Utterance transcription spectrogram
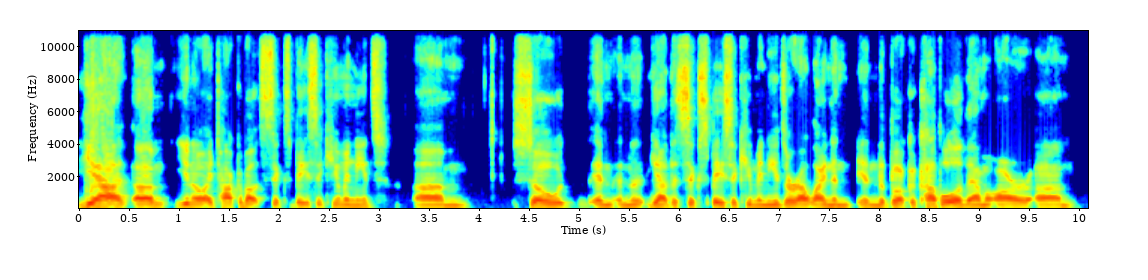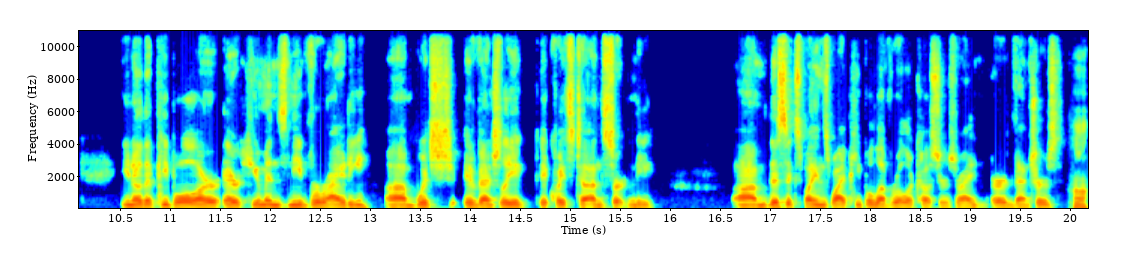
Yeah, um, you know, I talk about six basic human needs. Um, so, and and the, yeah, the six basic human needs are outlined in in the book. A couple of them are. Um, you know that people are, are humans need variety, um, which eventually equates to uncertainty. Um, this explains why people love roller coasters, right, or adventures. Huh.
